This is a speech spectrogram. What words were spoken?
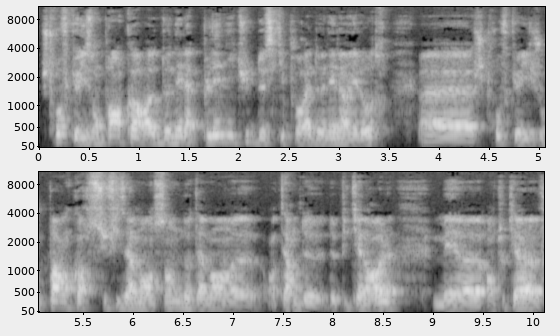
je trouve qu'ils n'ont pas encore donné la plénitude de ce qu'ils pourraient donner l'un et l'autre. je trouve qu'ils jouent pas encore suffisamment ensemble, notamment en termes de, de, pick and roll. Mais en tout cas,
